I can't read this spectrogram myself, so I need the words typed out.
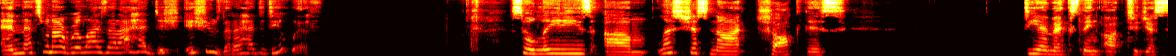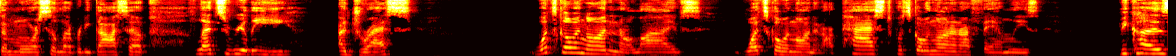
And that's when I realized that I had issues that I had to deal with. So, ladies, um, let's just not chalk this DMX thing up to just some more celebrity gossip. Let's really address what's going on in our lives, what's going on in our past, what's going on in our families, because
